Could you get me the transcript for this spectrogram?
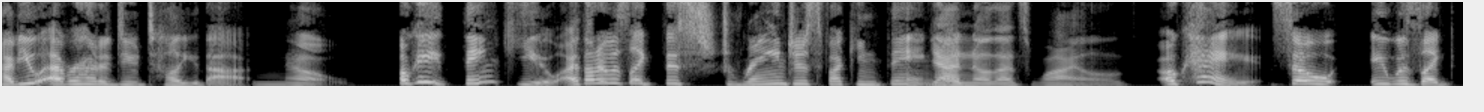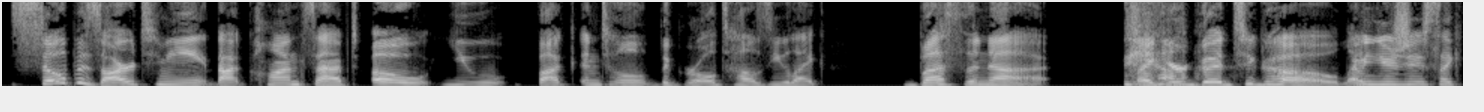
Have you ever had a dude tell you that? No. Okay, thank you. I thought it was like the strangest fucking thing. Yeah, Like, no, that's wild. okay. So it was like so bizarre to me that concept. Oh, you fuck until the girl tells you, like, bust the nut. Like, Yeah. you're good to go. Like, I mean, usually it's like,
